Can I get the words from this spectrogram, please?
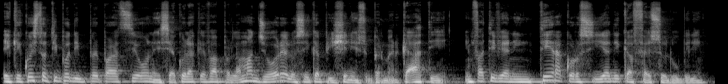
E che questo tipo di preparazione sia quella che va per la maggiore lo si capisce nei supermercati. Infatti vi è un'intera corsia di caffè solubili.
